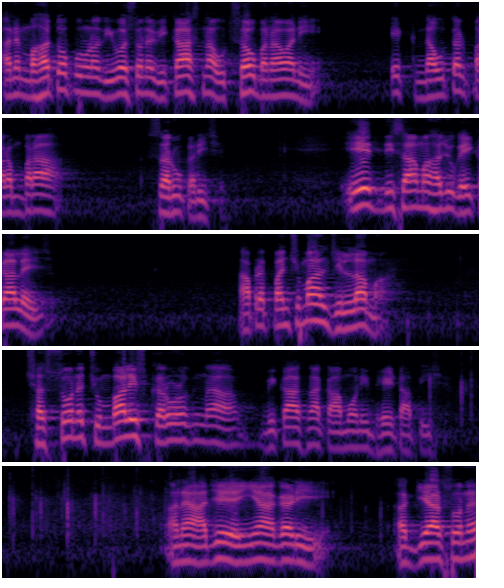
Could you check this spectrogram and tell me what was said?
અને મહત્વપૂર્ણ દિવસોને વિકાસના ઉત્સવ બનાવવાની એક નવતર પરંપરા શરૂ કરી છે. એ જ દિશામાં હજુ ગઈકાલે જ આપણે પંચમહાલ જિલ્લામાં છસો ને ચુમ્બાલીસ કરોડના વિકાસના કામોની ભેટ આપી છે. અને આજે અહીંયા આગળ અગિયારસો ને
